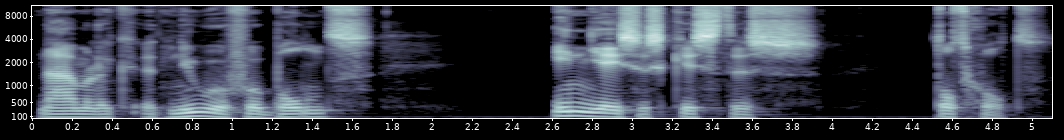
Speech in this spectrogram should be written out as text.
namelijk het nieuwe verbond in Jezus Christus tot God.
